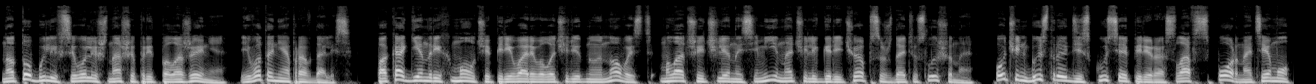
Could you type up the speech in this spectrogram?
Но то были всего лишь наши предположения, и вот они оправдались. Пока Генрих молча переваривал очередную новость, младшие члены семьи начали горячо обсуждать услышанное. Очень быстрая дискуссия переросла в спор на тему,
